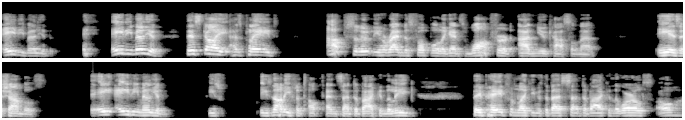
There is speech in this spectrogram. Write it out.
80 million. 80 million. This guy has played absolutely horrendous football against Watford and Newcastle now. He is a shambles. 80 million. He's he's not even a top 10 centre back in the league. They paid him like he was the best centre back in the world. Oh,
